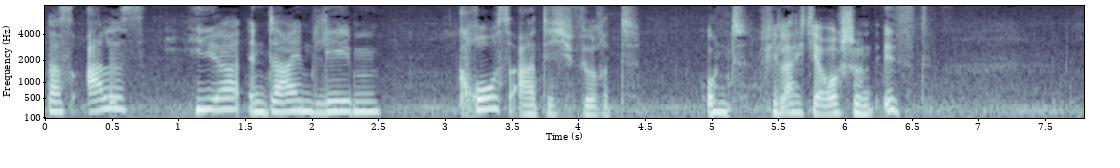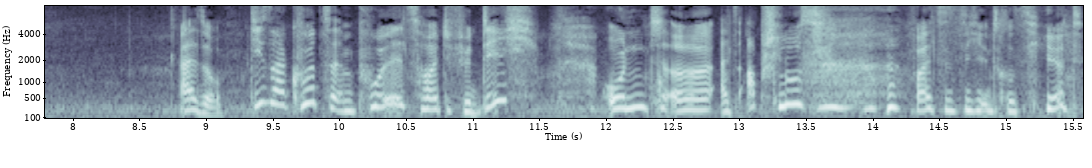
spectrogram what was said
dass alles hier in deinem Leben großartig wird und vielleicht ja auch schon ist? Also, dieser kurze Impuls heute für dich und äh, als Abschluss, falls es dich interessiert,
